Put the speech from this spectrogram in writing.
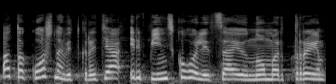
а також на відкриття Ірпінського ліцею номер 3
